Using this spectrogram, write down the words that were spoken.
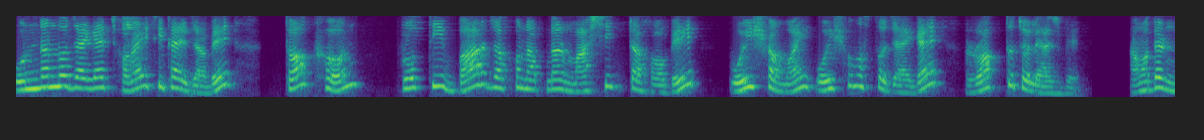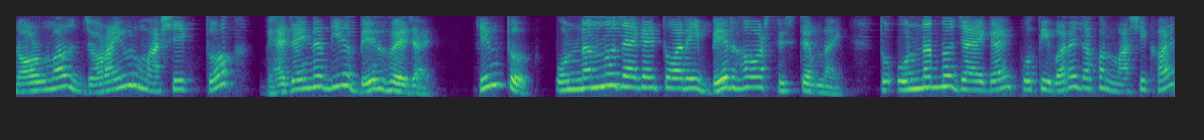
অন্যান্য জায়গায় ছড়াই ছিটায় যাবে, তখন প্রতিবার যখন আপনার মাসিকটা হবে, ওই সময় ওই সমস্ত জায়গায় রক্ত চলে আসবে। আমাদের নর্মাল জরায়ুর মাসিক তো ভ্যাজাইনা দিয়ে বের হয়ে যায়। কিন্তু অন্যান্য জায়গায় তো আর এই বের হওয়ার সিস্টেম নাই। তো অন্যান্য জায়গায় প্রতিবারে যখন মাসিক হয়,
